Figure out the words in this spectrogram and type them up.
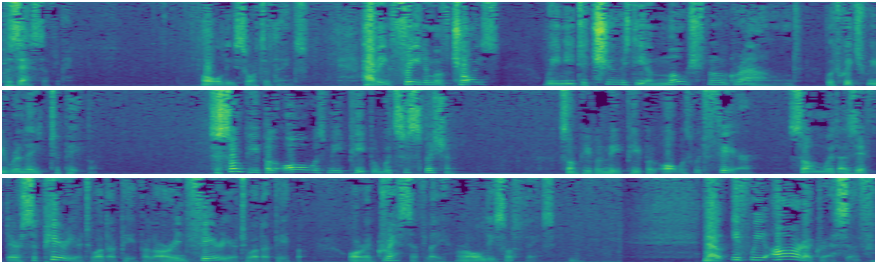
possessively. All these sorts of things. Having freedom of choice, we need to choose the emotional ground with which we relate to people. So some people always meet people with suspicion. Some people meet people always with fear. Some with as if they're superior to other people or inferior to other people or aggressively or all these sort of things. Now, if we are aggressive,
